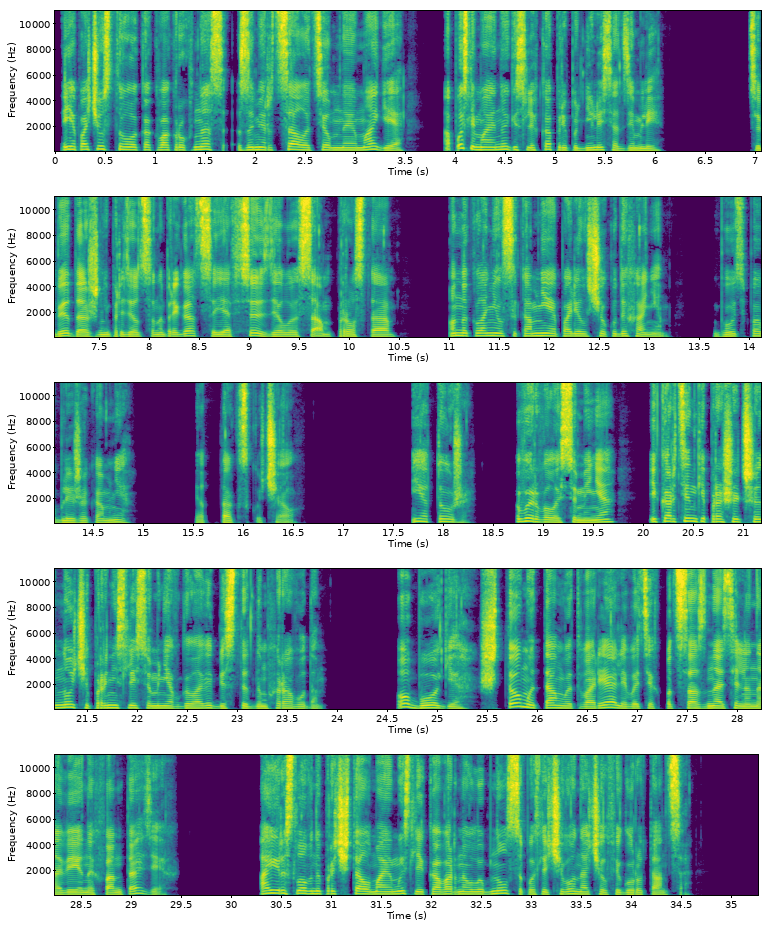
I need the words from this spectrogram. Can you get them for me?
я почувствовала, как вокруг нас замерцала темная магия, а после мои ноги слегка приподнялись от земли. «Тебе даже не придется напрягаться, я все сделаю сам, просто...» Он наклонился ко мне и опалил щеку дыханием. «Будь поближе ко мне». Я так скучал. Я тоже. Вырвалось у меня, и картинки прошедшей ночи пронеслись у меня в голове бесстыдным хороводом. О боги, что мы там вытворяли в этих подсознательно навеянных фантазиях? Аир словно прочитал мои мысли и коварно улыбнулся, после чего начал фигуру танца.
